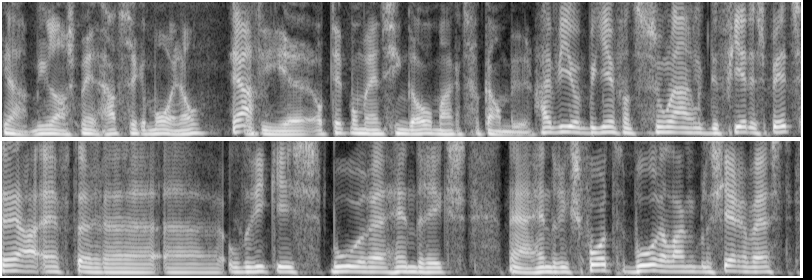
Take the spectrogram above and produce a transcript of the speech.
Ja, Milan Smit, hartstikke mooi no. Ja. Dat hij uh, op dit moment zien goal maakt het voor Cambuur. Hij wie op het begin van het seizoen eigenlijk de vierde spits. Hè, efter uh, uh, Ulrikis, Boeren, Hendricks. Nou ja, Hendricks voort, Boeren lang, West.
